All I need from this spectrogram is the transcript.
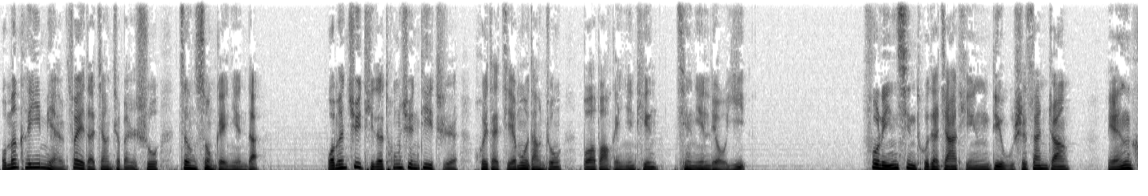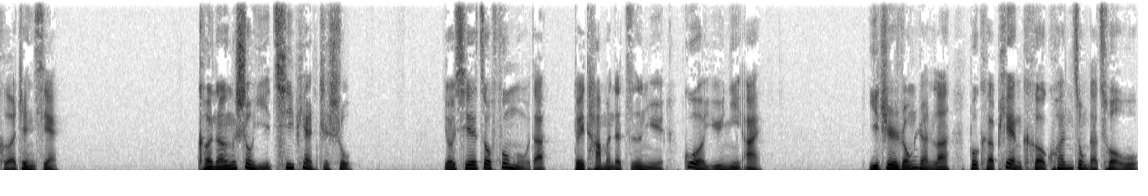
我们可以免费的将这本书赠送给您的。我们具体的通讯地址会在节目当中播报给您听，请您留意。富林信徒的家庭第五十三章：联合阵线。可能受以欺骗之术。有些做父母的对他们的子女过于溺爱，以致容忍了不可片刻宽纵的错误。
